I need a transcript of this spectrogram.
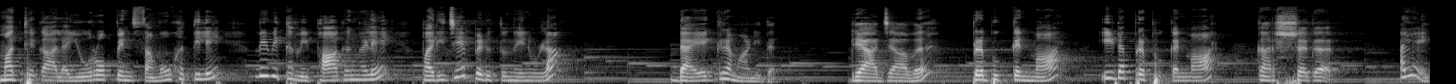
മധ്യകാല യൂറോപ്യൻ സമൂഹത്തിലെ വിവിധ വിഭാഗങ്ങളെ പരിചയപ്പെടുത്തുന്നതിനുള്ള ഡയഗ്രമാണിത്. രാജാവ് പ്രഭുക്കന്മാർ ഇടപ്രഭുക്കന്മാർ കർഷകർ. അല്ലേ?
